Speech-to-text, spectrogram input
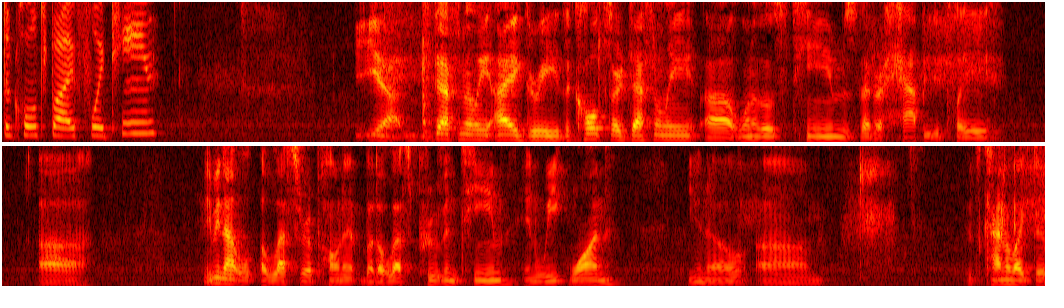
The Colts by 14. Yeah, definitely. I agree. The Colts are definitely uh, one of those teams that are happy to play. Uh, maybe not a lesser opponent, but a less proven team in Week One. You know, um, it's kind of like their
